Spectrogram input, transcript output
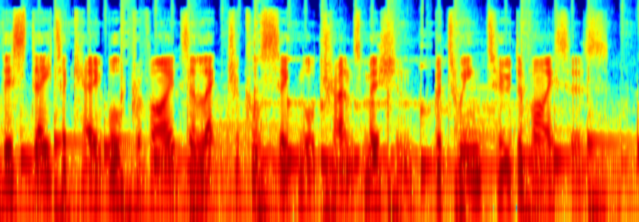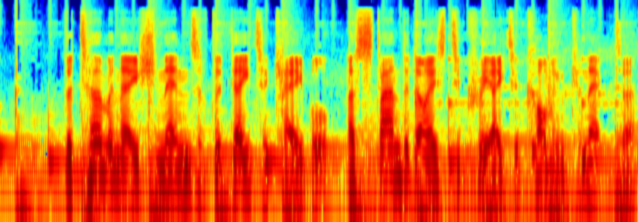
This data cable provides electrical signal transmission between two devices. The termination ends of the data cable are standardized to create a common connector.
